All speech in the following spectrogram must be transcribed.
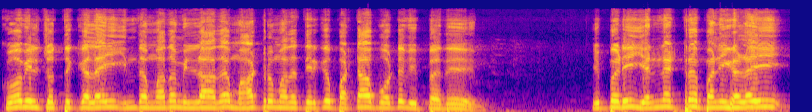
கோவில் சொத்துக்களை இந்த மதம் இல்லாத மாற்று மதத்திற்கு பட்டா போட்டு விற்பது. இப்படி எண்ணற்ற பணிகளை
